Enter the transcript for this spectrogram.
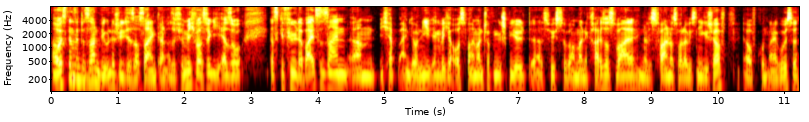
Aber es ist ganz interessant, wie unterschiedlich das auch sein kann. Also für mich war es wirklich eher so das Gefühl, dabei zu sein. Ähm, ich habe eigentlich auch nie irgendwelche Auswahlmannschaften gespielt. Das höchste war mal eine Kreisauswahl. In der Westfalenauswahl habe ich es nie geschafft, aufgrund meiner Größe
